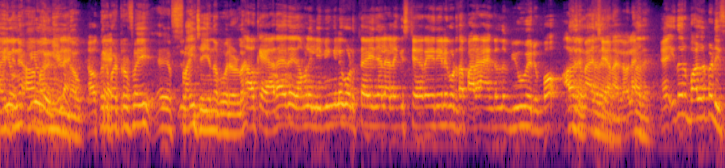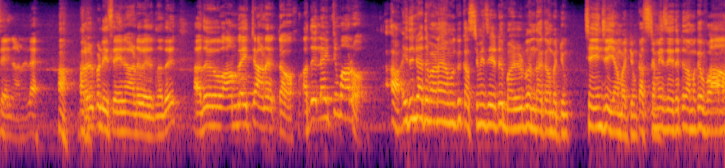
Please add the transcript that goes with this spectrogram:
ലൈറ്റിന് ആ ഭംഗി ഉണ്ടാവും. ഒരു ബട്ടർഫ്ലൈ ഫ്ലൈ ചെയ്യുന്ന പോലെയുള്ള ഓക്കെ അതായത് നമ്മൾ ലിവിംഗിൽ കൊടുത്തു കഴിഞ്ഞാൽ അല്ലെങ്കിൽ സ്റ്റെയർ ഏരിയയിൽ കൊടുത്ത പല ആംഗിളിൽ വ്യൂ വരുമ്പോ അതിന് മാച്ച് ചെയ്യണമല്ലോ അല്ലെ. ഇതൊരു ബൾബ് ഡിസൈൻ ആണ് അല്ലേ? ബൾബ് ഡിസൈൻ ആണ് വരുന്നത്. അത് വാം ലൈറ്റ് ആണ് കേട്ടോ അത് ലൈറ്റ് മാറോ ആ ഇതിന്റെ അത് വേണേൽ നമുക്ക് കസ്റ്റമൈസ് ചെയ്തിട്ട് ബൾബ് എന്താക്കാൻ പറ്റും? ചേഞ്ച് ചെയ്യാൻ പറ്റും. കസ്റ്റമൈസ് ചെയ്തിട്ട് നമുക്ക് warm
